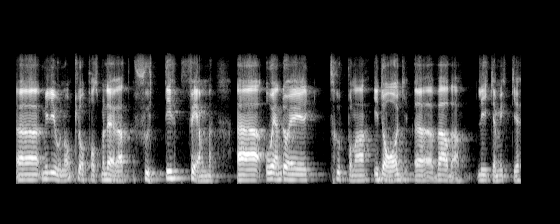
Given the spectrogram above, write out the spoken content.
eh, miljoner. Klopp har spenderat 75. Eh, och ändå är trupperna idag eh, värda lika mycket.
